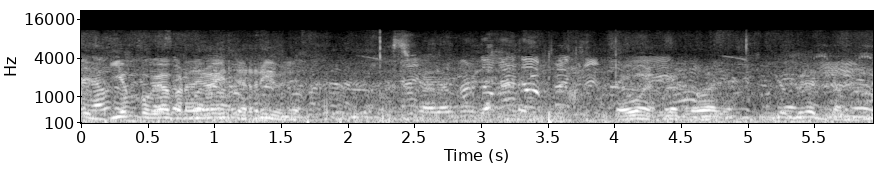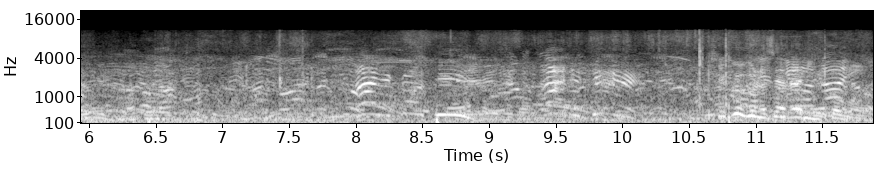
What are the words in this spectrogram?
El tiempo que va a perder hoy es terrible. Pero bueno, espero que lo vaya. Dale, Coti. Dale, che. Yo creo que no sea tan incómodo.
